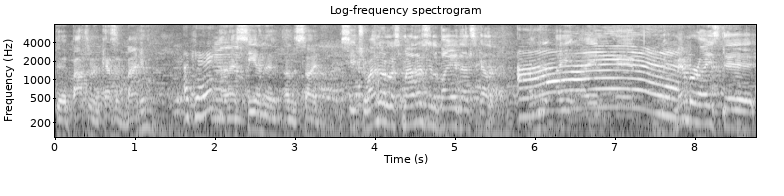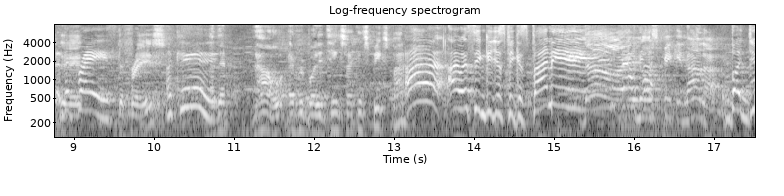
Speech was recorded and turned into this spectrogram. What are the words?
the bathroom in Casa del Baño, okay. and I see on the on the sign, situando las manos el Valle del Sacado. Ah. I, I, I memorized the, The phrase. The phrase. Okay. Now everybody thinks I can speak Spanish. Ah, I was thinking you speak Spanish. No, I don't speak nada. But you,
